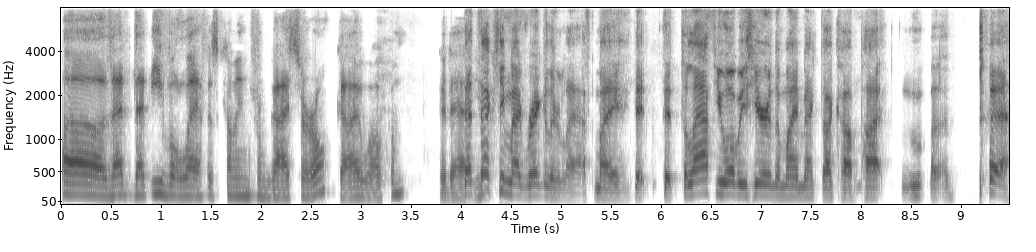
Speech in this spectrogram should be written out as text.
Oh, that that evil laugh is coming from Guy Serle. Guy, welcome. Good to have That's you. actually my regular laugh. My that, that, the laugh you always hear in the mymac.com pod. Uh,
